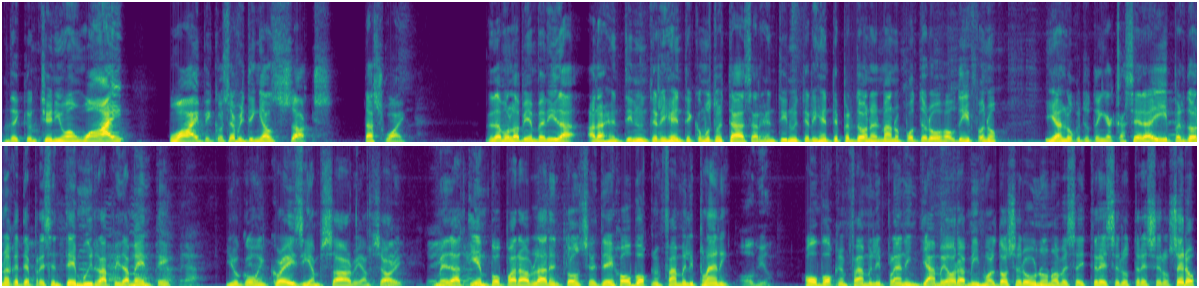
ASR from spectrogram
And they continue on. Why? Why? Because everything else sucks. That's why. Le damos la bienvenida al argentino inteligente. ¿Cómo tú estás, argentino inteligente? Perdona, hermano, ponte los audífonos y haz lo que tú tengas que hacer ahí. Perdona que te presenté muy rápidamente. You're going crazy. I'm sorry, I'm sorry. Me da tiempo para hablar entonces de Hoboken Family Planning. Obvio. Hoboken Family Planning. Llame ahora mismo al 201-963-0300.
